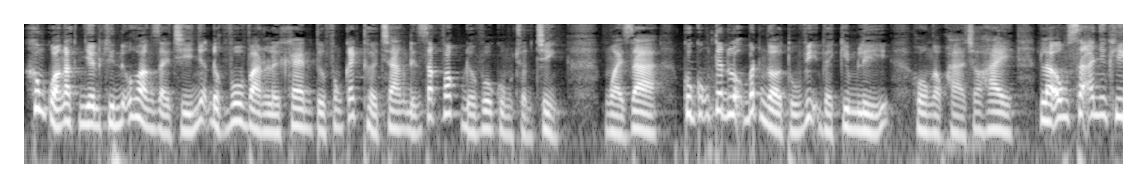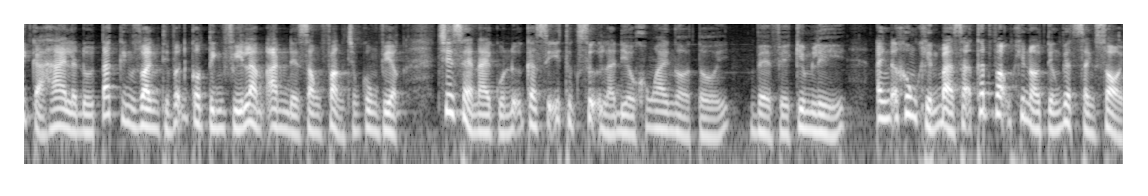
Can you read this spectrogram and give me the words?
Không quá ngạc nhiên khi nữ hoàng giải trí nhận được vô vàn lời khen từ phong cách thời trang đến sắc vóc đều vô cùng chuẩn chỉnh. Ngoài ra, cô cũng tiết lộ bất ngờ thú vị về Kim Lý. Hồ Ngọc Hà cho hay là ông xã nhưng khi cả hai là đối tác kinh doanh thì vẫn có tính phí làm ăn để sòng phẳng trong công việc. Chia sẻ này của nữ ca sĩ thực sự là điều không ai ngờ tới. Về phía Kim Lý, anh đã không khiến bà xã thất vọng khi nói tiếng Việt sành sỏi,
